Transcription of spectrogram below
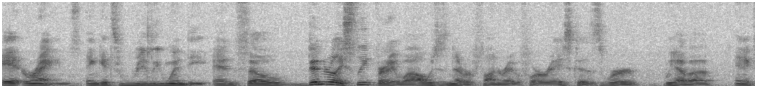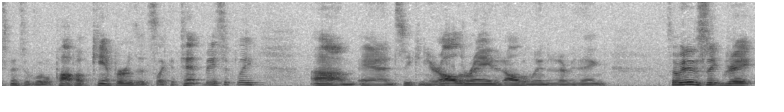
it rains and gets really windy, and so didn't really sleep very well, which is never fun right before a race because we're we have a inexpensive little pop up camper that's like a tent basically, um, and so you can hear all the rain and all the wind and everything. So we didn't sleep great,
